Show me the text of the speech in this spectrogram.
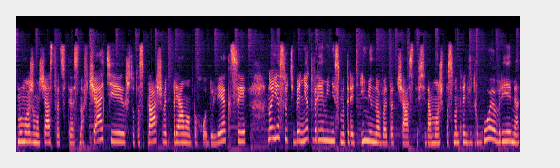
Мы можем участвовать, соответственно, в чате, что-то спрашивать прямо по ходу лекции. Но если у тебя нет времени смотреть именно в этот час, ты всегда можешь посмотреть в другое время,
